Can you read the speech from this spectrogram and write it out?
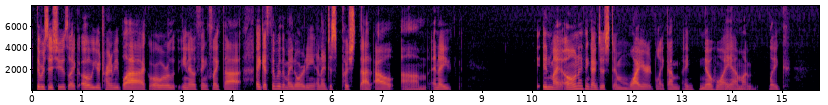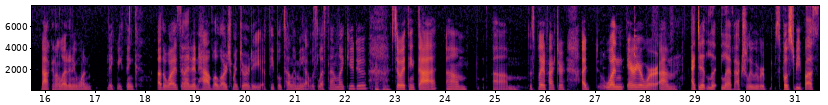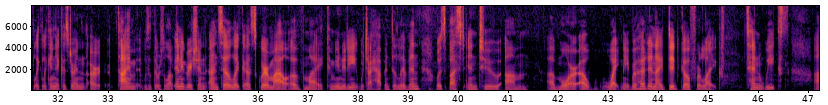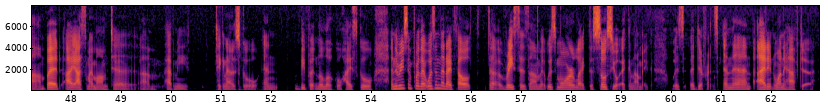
There was issues like, oh, you're trying to be black, or you know, things like that. I guess they were the minority, and I just pushed that out. Um, and I, in my own, I think I just am wired. Like I'm, I know who I am. I'm like not gonna let anyone make me think otherwise. And I didn't have a large majority of people telling me I was less than like you do. So I think that um, um, played a factor. I one area where um, I did li- live. Actually, we were supposed to be bused like LaKenya because during our time it was there was a lot of integration, and so like a square mile of my community, which I happened to live in, was bused into um, a more a white neighborhood, and I did go for like ten weeks. Um, but I asked my mom to um, have me taken out of school and be put in the local high school. And the reason for that wasn't that I felt the racism, it was more like the socioeconomic was a difference. And then I didn't want to have to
